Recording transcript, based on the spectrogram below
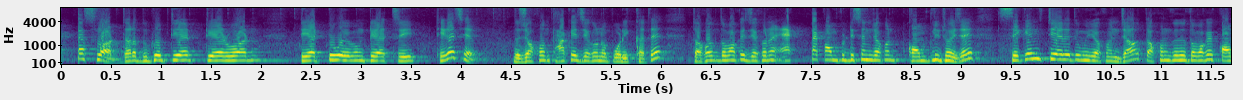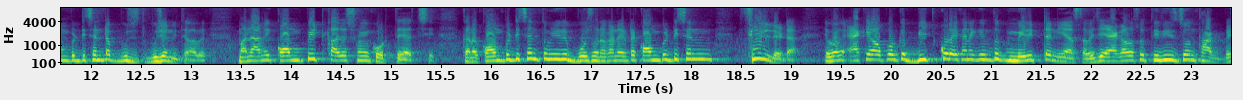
একটা স্লট ধরো দুটো টিয়ার টিয়ার ওয়ান টিয়ার টু এবং টিয়ার থ্রি ঠিক আছে? তো যখন থাকে যে কোনো পরীক্ষাতে, তখন তোমাকে যে কোনো একটা কম্পিটিশন যখন কমপ্লিট হয়ে যায় সেকেন্ড টিয়ারে তুমি যখন যাও, তখন কিন্তু তোমাকে কম্পিটিশনটা বুঝে নিতে হবে। মানে আমি কম্পিট কাজের সঙ্গে করতে যাচ্ছি। কারণ কম্পিটিশন তুমি যদি বোঝো না, কারণ একটা কম্পিটিশন ফিল্ড এটা, এবং একে অপরকে বিট করে এখানে কিন্তু মেরিটটা নিয়ে আসতে হবে। যে এগারোশো তিরিশ জন থাকবে,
